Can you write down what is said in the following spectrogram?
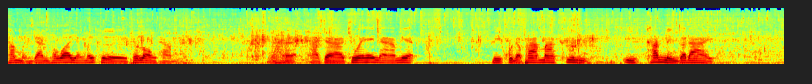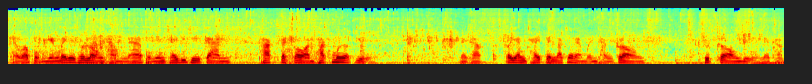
ทำเหมือนกัน เพราะว่ายังไม่เคยทดลองทำนะฮะอาจจะช่วยให้น้ำเนี่ยมีคุณภาพมากขึ้นอีกขั้นหนึ่งก็ได้ แต่ว่าผมยังไม่ได้ทดลองทำนะฮะผมยังใช้วิธีการพักตะกอนพักเมือกอยู่นะครับ ก็ยังใช้เป็นลักษณะเหมือนถังกรองชุดกรองอยู่นะครับ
